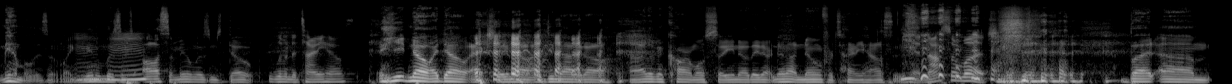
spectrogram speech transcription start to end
minimalism. Like minimalism's awesome. Minimalism's dope. You live in a tiny house. He- no, I don't actually. No, I do not at all. Uh, I live in Carmel, so you know they don't. They're not known for tiny houses. Yeah, not so much. But um,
